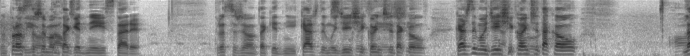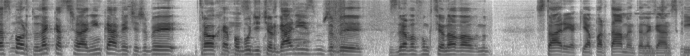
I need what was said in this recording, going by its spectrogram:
No proste, że mam takie dni, stary. Proste, że mam takie dni. Każdy mój dzień się kończy taką... Każdy mój dzień się kończy taką... Dla sportu, lekka strzelaninka, wiecie, żeby trochę pobudzić organizm, żeby zdrowo funkcjonował. No, stary, jaki apartament elegancki.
